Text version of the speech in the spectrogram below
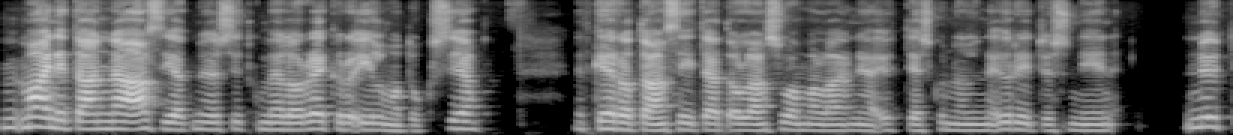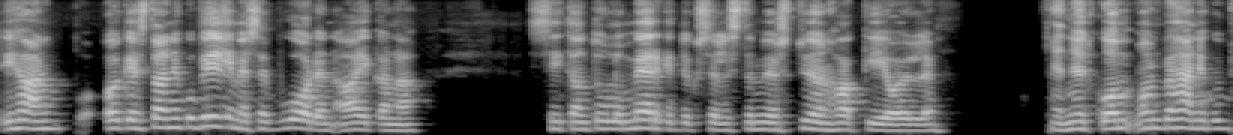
mainitaan nämä asiat myös sitten, kun meillä on rekryilmoituksia, että kerrotaan siitä, että ollaan suomalainen ja yhteiskunnallinen yritys, niin nyt ihan oikeastaan niin kuin viimeisen vuoden aikana siitä on tullut merkityksellistä myös työnhakijoille. Et nyt kun on, on vähän niin kuin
